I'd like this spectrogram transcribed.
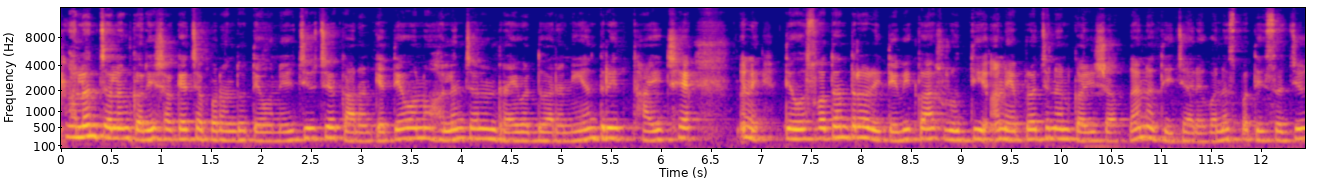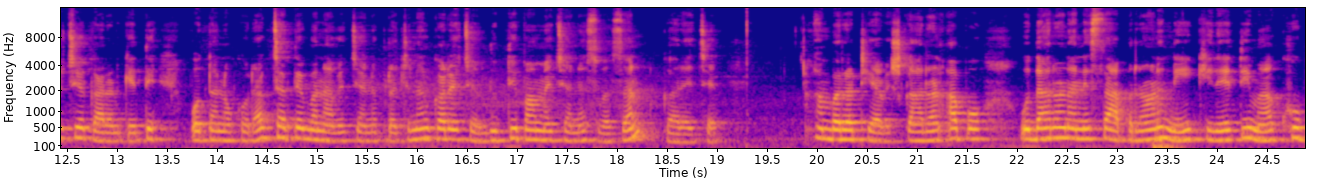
હલનચલન કરી શકે છે, પરંતુ તેઓ નિર્જીવ છે કારણ કે તેઓનું હલનચલન ડ્રાઈવર દ્વારા નિયંત્રિત થાય છે અને તેઓ સ્વતંત્ર રીતે વિકાસ, વૃદ્ધિ અને પ્રજનન કરી શકતા નથી. જ્યારે વનસ્પતિ સજીવ છે કારણ કે તે પોતાનો ખોરાક જાતે બનાવે છે અને પ્રજનન કરે છે, વૃદ્ધિ પામે છે અને શ્વસન કરે છે. નંબર અઠ્યાવીસ, કારણ આપો ઉદાહરણ અને સાપ રણની ખેતીમાં ખૂબ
